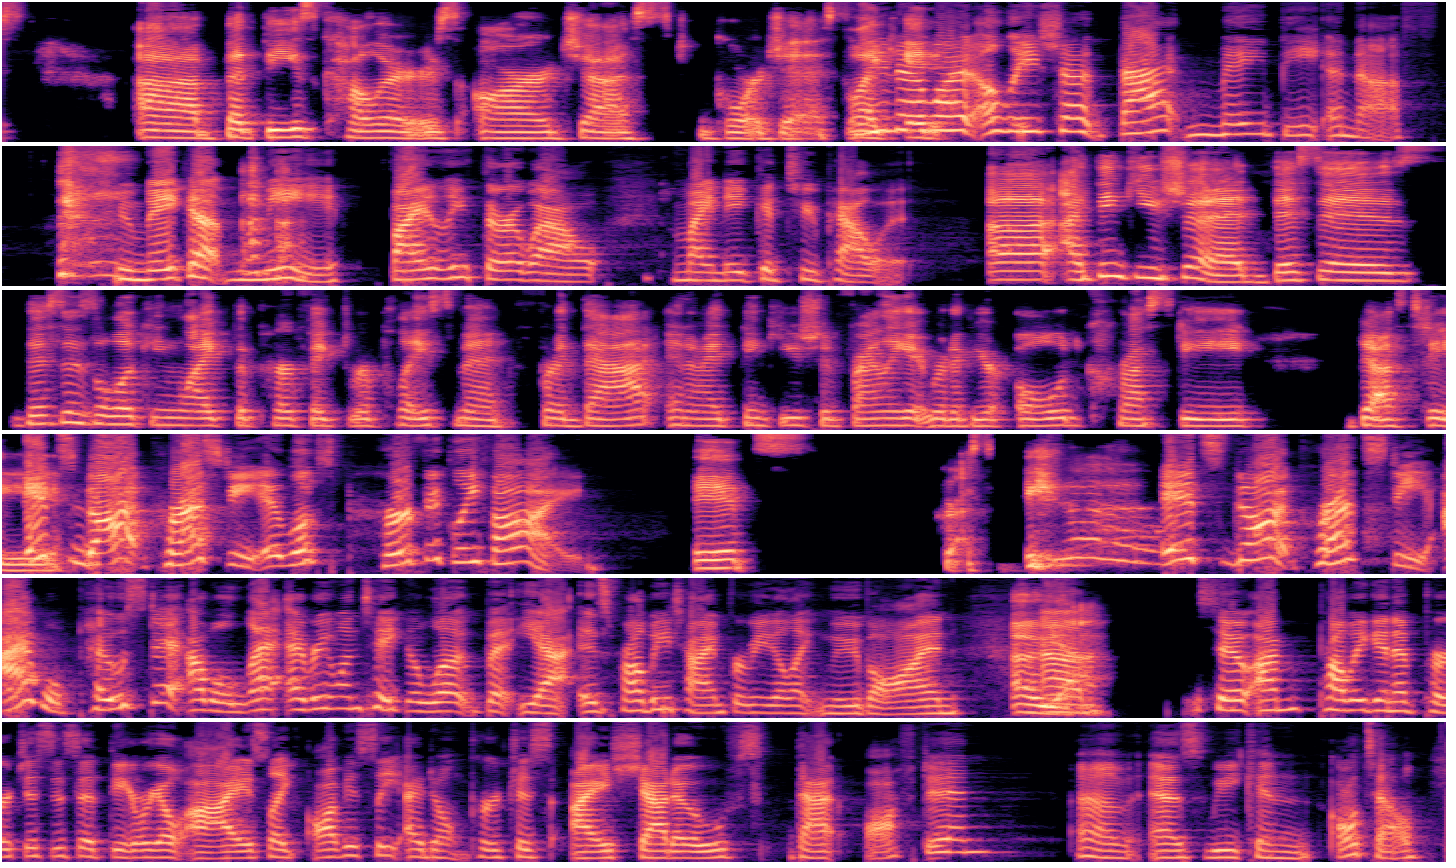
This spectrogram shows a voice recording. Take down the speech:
Uh, but these colors are just gorgeous. Like you know it- what, Alicia? That may be enough to make up me finally throw out my Naked 2 palette. Uh, I think you should. This is this is looking like the perfect replacement for that, and I think you should finally get rid of your old crusty, dusty. It's not crusty. It looks perfectly fine. it's crusty. It's not crusty. I will post it. I will let everyone take a look. But yeah, it's probably time for me to like move on. oh yeah, Um, so I'm probably gonna purchase this ethereal eyes. Like obviously I don't purchase eyeshadows that often, um, as we can all tell.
